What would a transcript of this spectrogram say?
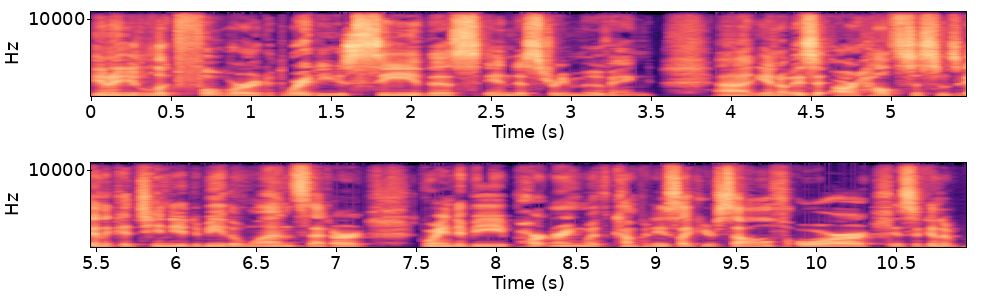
you know, you look forward, where do you see this industry moving? Uh, you know, is it our health systems going to continue to be the ones that are going to be partnering with companies like yourself, or is it going to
